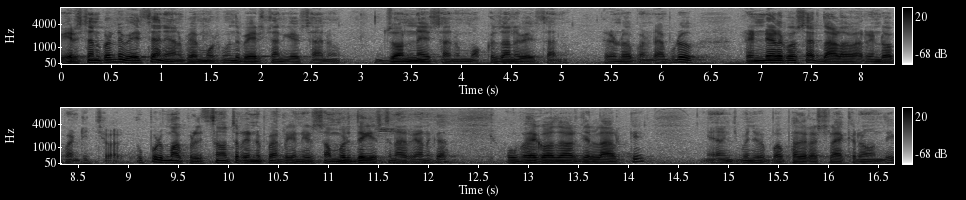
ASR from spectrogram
వేరుస్తాను కూడా వేస్తాను ఎనభై మూడు ముందు వేరుస్తానికి వేసాను జొన్న వేసాను మొక్కజొన్న వేసాను రెండో పంట. అప్పుడు రెండేళ్ళకి ఒకసారి దాడ రెండో పంట ఇచ్చేవారు. ఇప్పుడు మాకు ప్రతి సంవత్సరం రెండు పంటలకి నీరు సమృద్ధిగా ఇస్తున్నారు కనుక ఉభయ గోదావరి జిల్లాలకి ఇంచుమించు మంచి పది లక్షల ఎకరం ఉంది.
